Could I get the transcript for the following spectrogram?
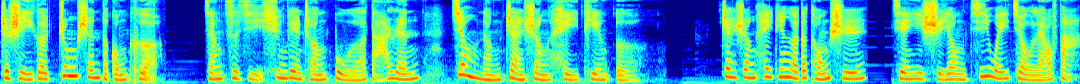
这是一个终身的功课，将自己训练成捕鹅达人，就能战胜黑天鹅。战胜黑天鹅的同时，建议使用鸡尾酒疗法，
